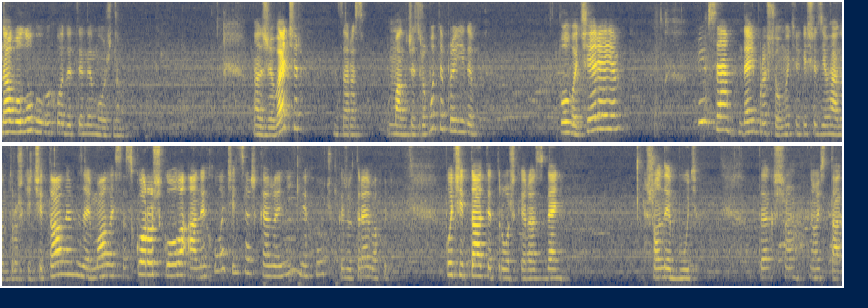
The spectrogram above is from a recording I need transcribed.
на вологу виходити не можна. У нас вже вечір. Зараз Мак вже з роботи приїде, повечеряє. І все, день пройшов. Ми тільки що з Євгеном трошки читали, займалися. Скоро школа, а не хочеться ж. Каже, ні, не хочу. Кажу, треба хоч почитати трошки раз в день що-небудь. Так що, ось так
